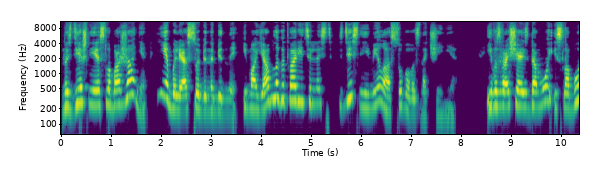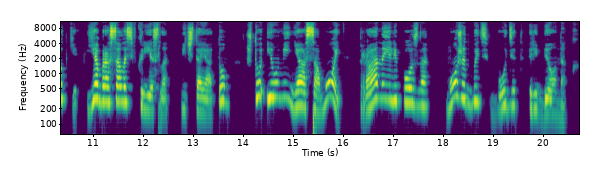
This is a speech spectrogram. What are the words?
Но здешние слабожане не были особенно бедны, и моя благотворительность здесь не имела особого значения. И, возвращаясь домой из слободки, я бросалась в кресло, мечтая о том, что и у меня самой рано или поздно может быть, будет ребенок.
